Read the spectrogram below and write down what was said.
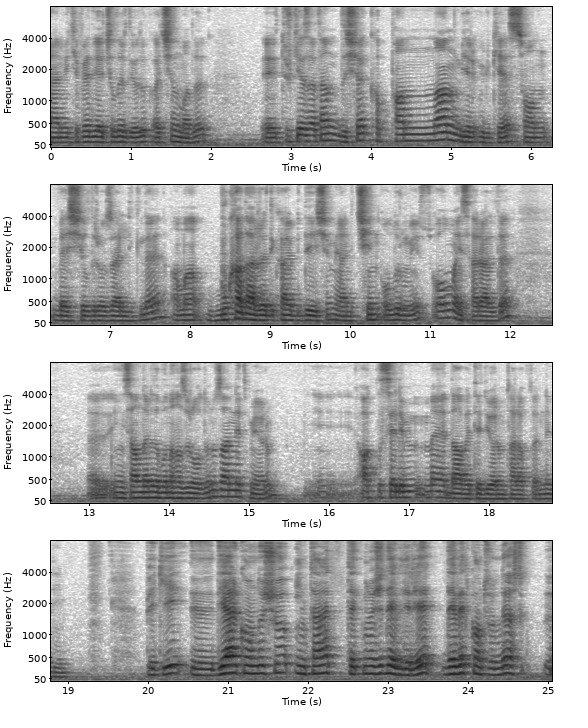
Yani Wikipedia açılır diyorduk. Açılmadı. Ee, Türkiye zaten dışa kapanan bir ülke son 5 yıldır özellikle ama bu kadar radikal bir değişim yani Çin olur muyuz? Olmayız herhalde. Ee, insanların da buna hazır olduğunu zannetmiyorum. Ee, aklı selime davet ediyorum tarafları ne diyeyim. Peki e, diğer konuda şu internet teknoloji devleri devlet kontrolünde artık e,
